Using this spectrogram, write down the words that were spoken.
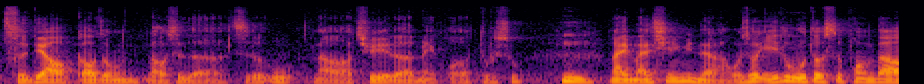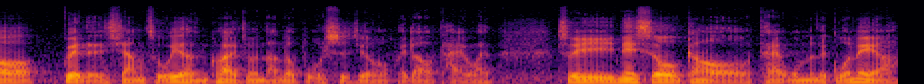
辞掉高中老师的职务，然后去了美国读书，嗯，那也蛮幸运的啦。我说一路都是碰到贵人相助，我也很快就拿到博士，就回到台湾，所以那时候刚好台我们的国内啊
